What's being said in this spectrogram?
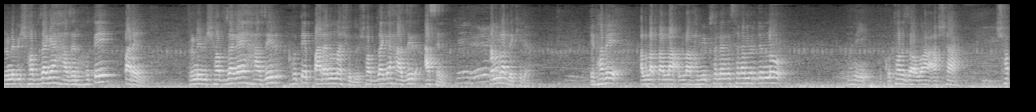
প্রণবী সব জায়গায় হাজির হতে পারেন। প্রণবী সব জায়গায় হাজির হতে পারেন না শুধু, সব জায়গায় হাজির আছেন। আমরা দেখি না। এভাবে আল্লাহ তাল্লাহ আল্লাহ হাবিব সাল্লাহ সাল্লামের জন্য মানে কোথাও যাওয়া, আসা সব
